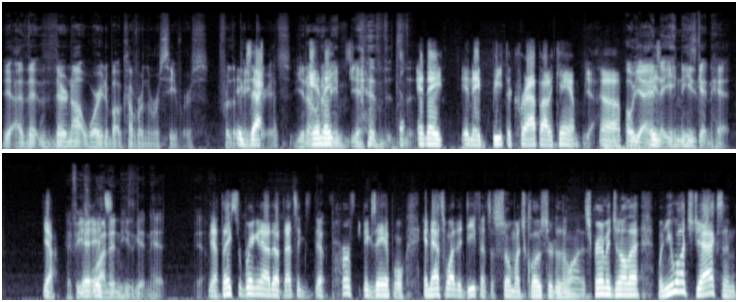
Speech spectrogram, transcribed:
yeah, they- they're not worried about covering the receivers for the Exactly. Patriots. You know And what I mean? Yeah. And they and they beat the crap out of Cam. Yeah. Uh, oh yeah, and, he's- and he's getting hit. Yeah. If he's Yeah, running, he's getting hit. Yeah, yeah. thanks for bringing that up. That's ex- Yeah. a perfect example, and that's why the defense is so much closer to the line of scrimmage and all that. When you watch Jackson,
